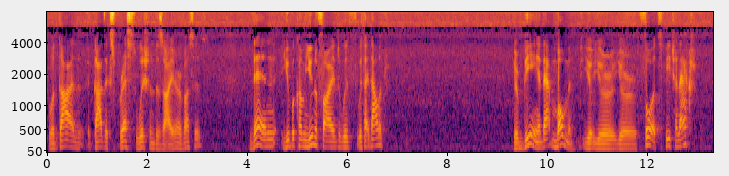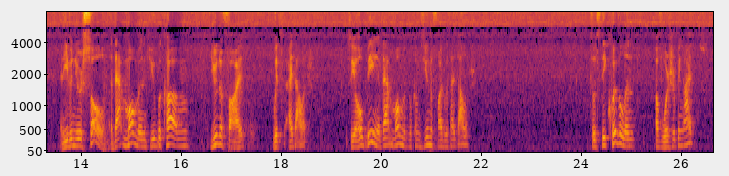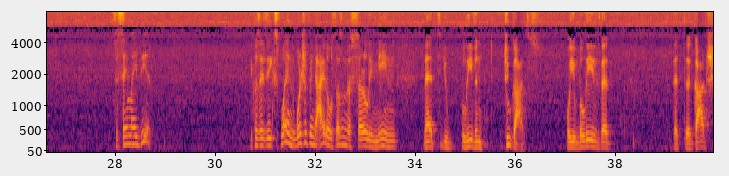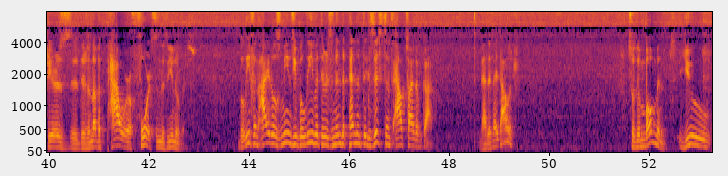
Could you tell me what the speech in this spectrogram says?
to what God God's expressed wish and desire of us is, then you become unified with, with idolatry. Your being at that moment, your, your, your thought, speech, and action, and even your soul, at that moment you become unified with idolatry. So your whole being at that moment becomes unified with idolatry. So it's the equivalent of worshipping idols. It's the same idea. Because as he explained, worshipping idols doesn't necessarily mean that you believe in two gods, or you believe that that uh, God shares, uh, there's another power, a force in this universe. Belief in idols means you believe that there is an independent existence outside of God. That is idolatry. So the moment you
